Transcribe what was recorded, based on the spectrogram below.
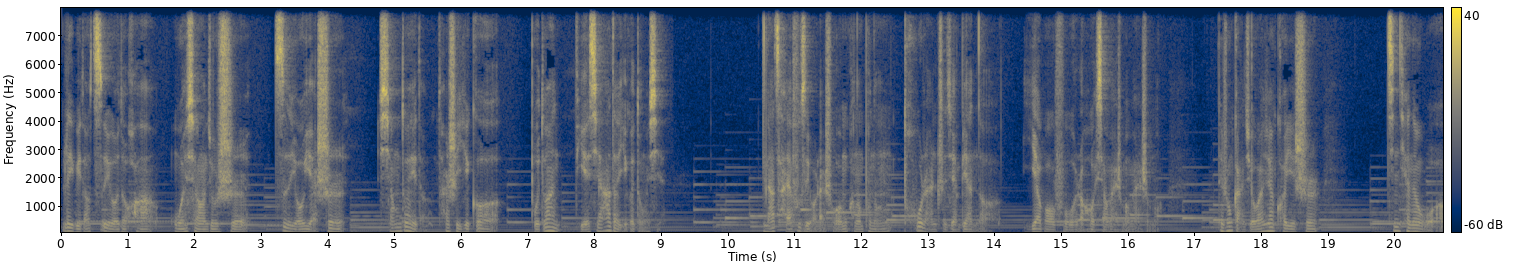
类比到自由的话，我想就是自由也是相对的，它是一个不断叠加的一个东西。拿财富自由来说，我们可能不能突然之间变得一夜暴富，然后想买什么买什么。那种感觉完全可以是今天的我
